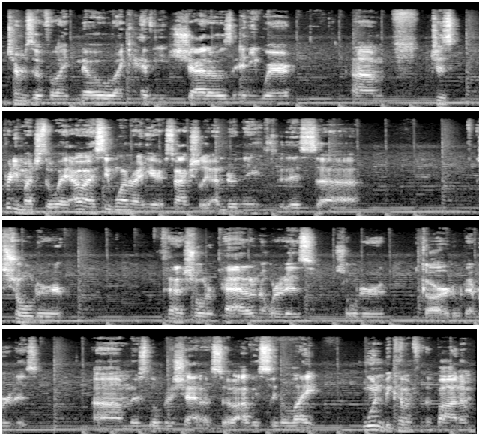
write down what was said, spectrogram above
in terms of like no like heavy shadows anywhere. Um, which is pretty much the way. Oh, I see one right here. So actually underneath this uh, shoulder, kind of shoulder pad. I don't know what it is. Shoulder guard or whatever it is. Um, there's a little bit of shadow. So obviously the light wouldn't be coming from the bottom,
